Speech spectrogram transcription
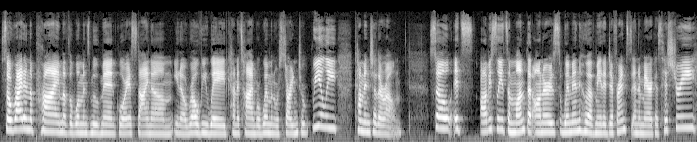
So, right in the prime of the women's movement, Gloria Steinem, you know, Roe v. Wade kind of time where women were starting to really come into their own. So, it's obviously it's a month that honors women who have made a difference in America's history.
